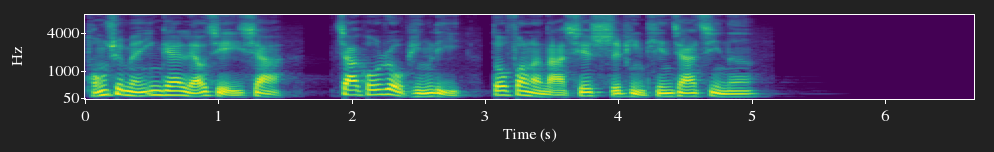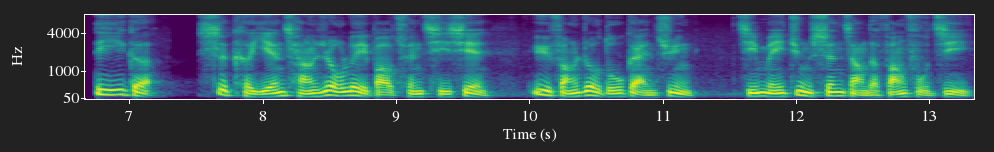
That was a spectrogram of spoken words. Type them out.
同学们应该了解一下，加工肉品里都放了哪些食品添加剂呢？第一个是可延长肉类保存期限、预防肉毒杆菌及霉菌生长的防腐剂，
